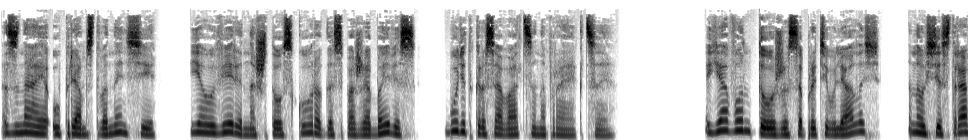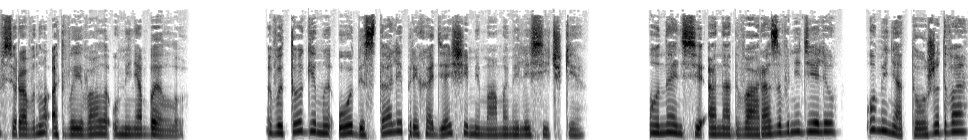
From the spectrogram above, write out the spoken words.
Зная упрямство Нэнси, я уверена, что скоро госпожа Бэвис будет красоваться на проекции. Я вон тоже сопротивлялась, но сестра все равно отвоевала у меня Беллу. В итоге мы обе стали приходящими мамами лисички. У Нэнси она два раза в неделю, у меня тоже два.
